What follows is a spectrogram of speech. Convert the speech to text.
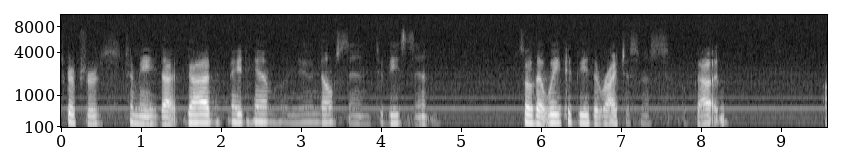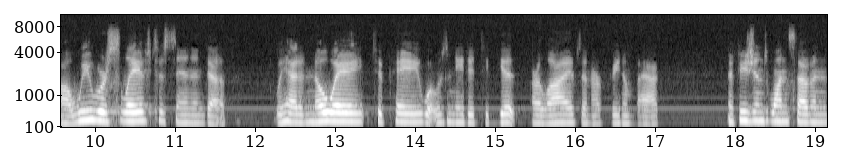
scriptures to me that God made him who knew no sin to be sin so that we could be the righteousness of God. Uh, we were slaves to sin and death. We had no way to pay what was needed to get our lives and our freedom back. Ephesians 1 7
